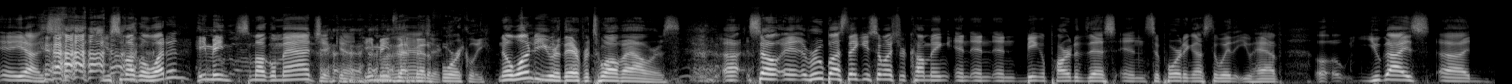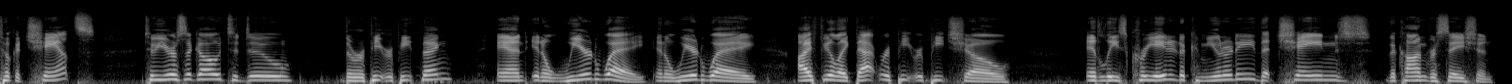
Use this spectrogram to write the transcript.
yeah, you smuggle what in? He means smuggle magic in. He means that Magic. metaphorically. No wonder you were there for 12 hours. Uh, so, uh, Roo Bus, thank you so much for coming and, and, and being a part of this and supporting us the way that you have. Uh, you guys uh, took a chance two years ago to do the repeat, repeat thing. And in a weird way, in a weird way, I feel like that repeat, repeat show at least created a community that changed the conversation.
